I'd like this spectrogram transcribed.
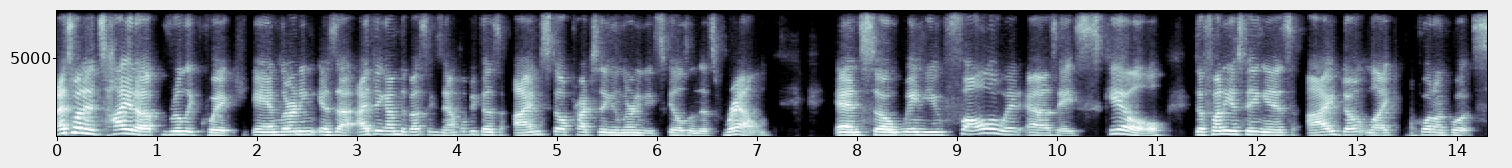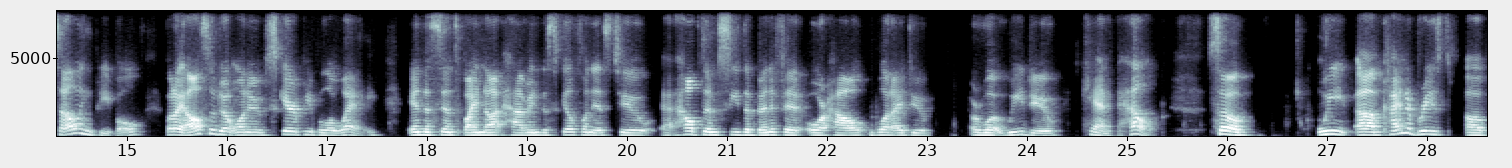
I just want to tie it up really quick. And learning is that I think I'm the best example because I'm still practicing and learning these skills in this realm. And so when you follow it as a skill, the funniest thing is I don't like quote unquote selling people, but I also don't want to scare people away in the sense by not having the skillfulness to help them see the benefit or how what I do or what we do can help. So we um, kind of breezed uh,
